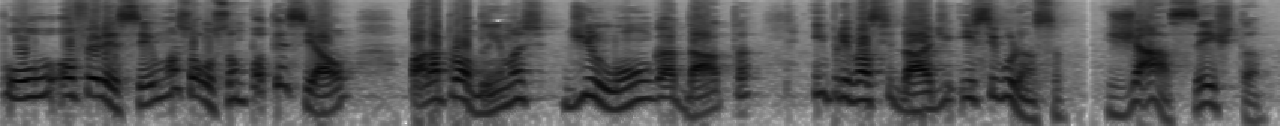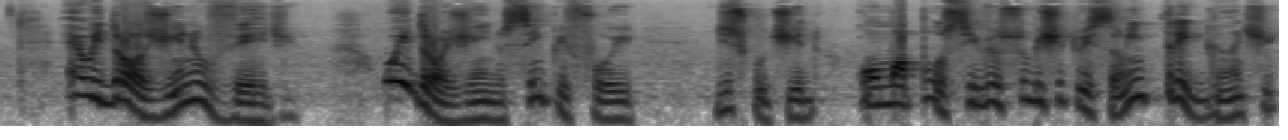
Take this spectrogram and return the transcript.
por oferecer uma solução potencial para problemas de longa data em privacidade e segurança. Já a sexta é o hidrogênio verde. O hidrogênio sempre foi discutido como uma possível substituição intrigante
